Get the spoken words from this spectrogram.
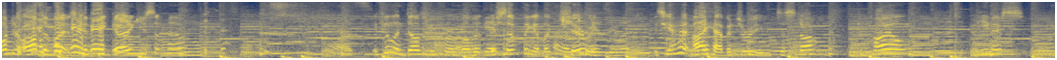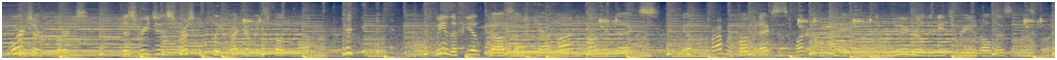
What odd device could it be guiding you somehow? If you'll indulge me for a moment, there's something I'd like to share with you. See, I, have a dream to stop, compile, penis, words are words. This region's first complete record of Pokemon. We in the field call such a catalog of Pokedex. Yeah, the proper Pokedex is what. Okay, do we really need to read all this at this point?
